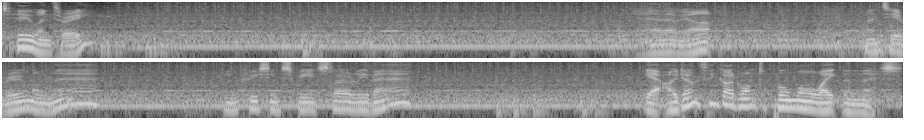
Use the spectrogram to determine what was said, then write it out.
2 and 3. Yeah, there we are. Plenty of room on there. Increasing speed slowly there. Yeah, I don't think I'd want to pull more weight than this.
